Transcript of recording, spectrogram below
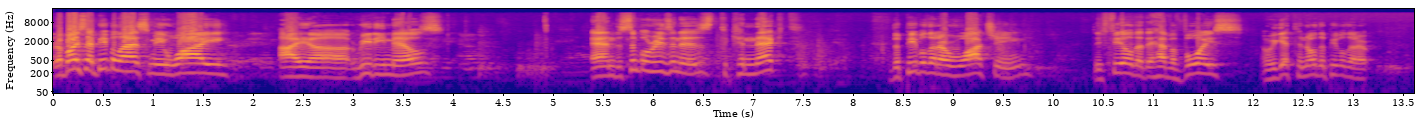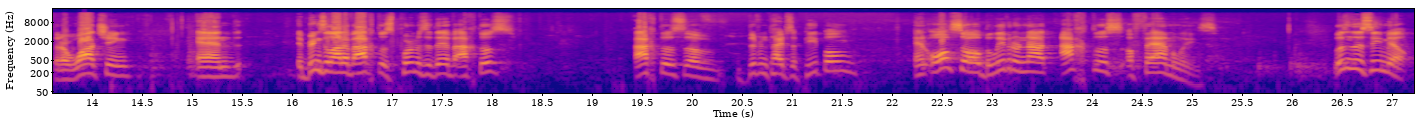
Rabbi said, people ask me why I uh, read emails. And the simple reason is to connect the people that are watching. They feel that they have a voice, and we get to know the people that are, that are watching. And it brings a lot of achtos. Purim is a day of achtos. Achtos of different types of people. And also, believe it or not, achtos of families. Listen to this email.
